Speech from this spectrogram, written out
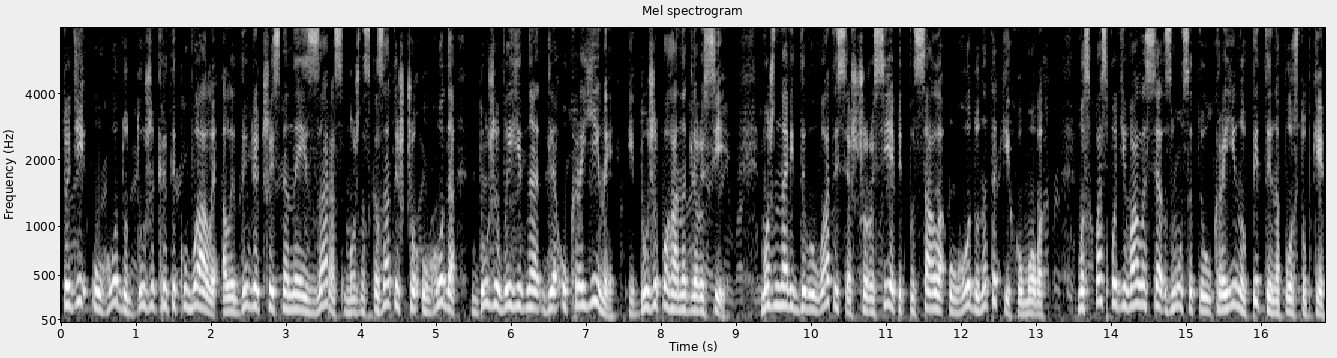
Тоді угоду дуже критикували, але дивлячись на неї зараз, можна сказати, що угода дуже вигідна для України і дуже погана для Росії. Можна навіть дивуватися, що Росія підписала угоду на таких умовах. Москва сподівалася змусити Україну піти на поступки.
